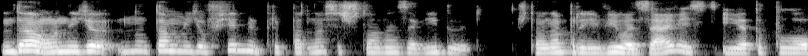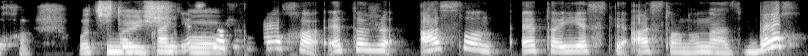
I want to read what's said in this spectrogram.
Да, он ее, ну там ее в фильме преподносит, что она завидует, что она проявила зависть, и это плохо. Вот что ну, еще. Конечно, плохо. Это же Аслан, это если Аслан у нас Бог,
